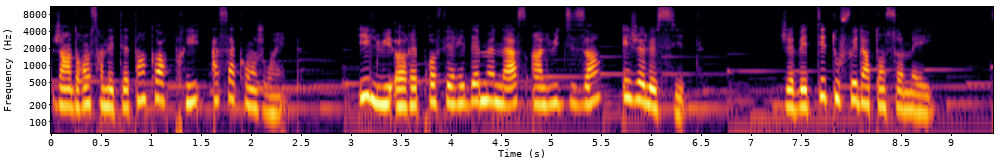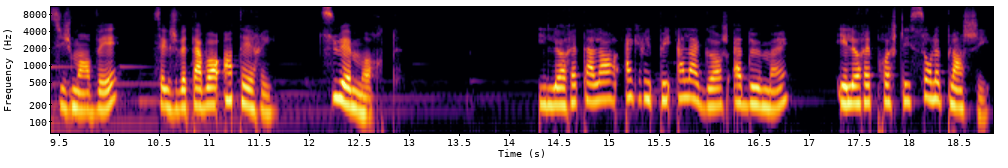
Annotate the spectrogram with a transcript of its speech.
Gendron s'en était encore pris à sa conjointe. Il lui aurait proféré des menaces en lui disant, et je le cite, Je vais t'étouffer dans ton sommeil. Si je m'en vais, c'est que je vais t'avoir enterrée. Tu es morte. Il l'aurait alors agrippée à la gorge à deux mains et l'aurait projeté sur le plancher.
